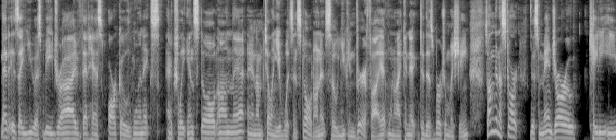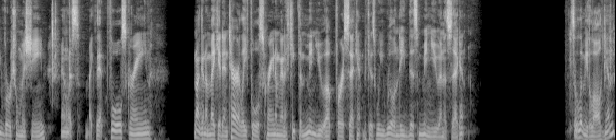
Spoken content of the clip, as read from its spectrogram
That is a USB drive that has Arco Linux actually installed on that, and I'm telling you what's installed on it so you can verify it when I connect to this virtual machine. So I'm going to start this Manjaro KDE virtual machine, and let's make that full screen. I'm not going to make it entirely full screen. I'm going to keep the menu up for a second because we will need this menu in a second. So let me log in.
